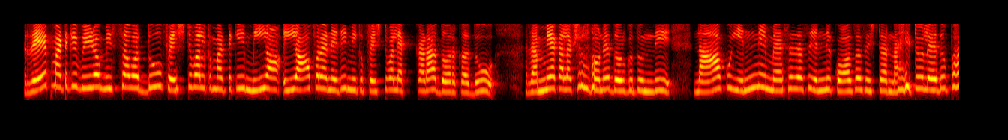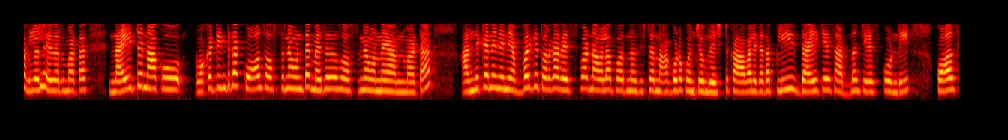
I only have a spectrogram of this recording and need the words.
రేపు మట్టుకి వీడియో మిస్ అవ్వద్దు. ఫెస్టివల్కి మట్టుకి మీ ఆ- ఈ ఆఫర్ అనేది మీకు ఫెస్టివల్ ఎక్కడా దొరకదు. రమ్య కలెక్షన్లోనే దొరుకుతుంది. నాకు ఎన్ని మెసేజెస్ ఎన్ని కాల్స్ సిస్టర్ నైట్ లేదు పగలు లేదనమాట. నైట్ నాకు ఒకటింటి దాకా కాల్స్ వస్తూనే ఉంటాయి మెసేజెస్ వస్తూనే ఉన్నాయి అనమాట అందుకని నేను ఎవ్వరికి త్వరగా రెస్పాండ్ అవ్వలేకపోతున్నాను సిస్టర్. నాకు కూడా కొంచెం రెస్ట్ కావాలి కదా. ప్లీజ్ దయచేసి అర్థం చేసుకోండి. కాల్స్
